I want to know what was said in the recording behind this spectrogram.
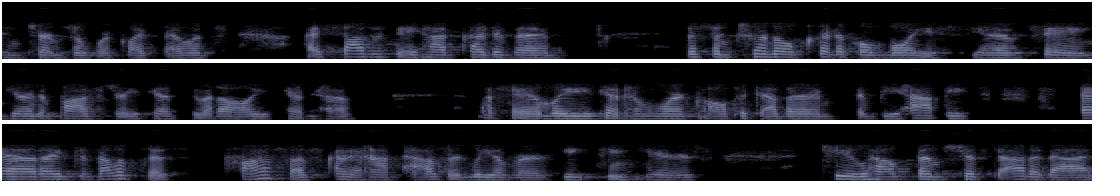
in terms of work-life balance, I saw that they had kind of a this internal critical voice, you know, saying you're an imposter, you can't do it all, you can't have a family, you can have work all together and, and be happy. And I developed this process kind of haphazardly over 18 years to help them shift out of that.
